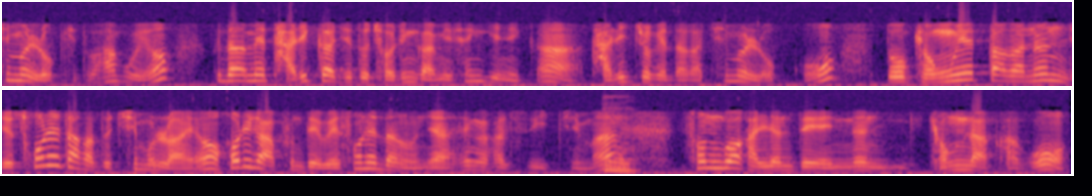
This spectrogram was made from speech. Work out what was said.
침을 놓기도 하고요. 그 다음에 다리까지도 저림감이 생기니까 다리 쪽에다가 침을 놓고 또 경우에 따가는 이제 손에다가도 침을 놔요. 허리가 아픈데 왜 손에다 놓냐 생각할 수 있지만 네. 손과 관련돼 있는 경락하고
